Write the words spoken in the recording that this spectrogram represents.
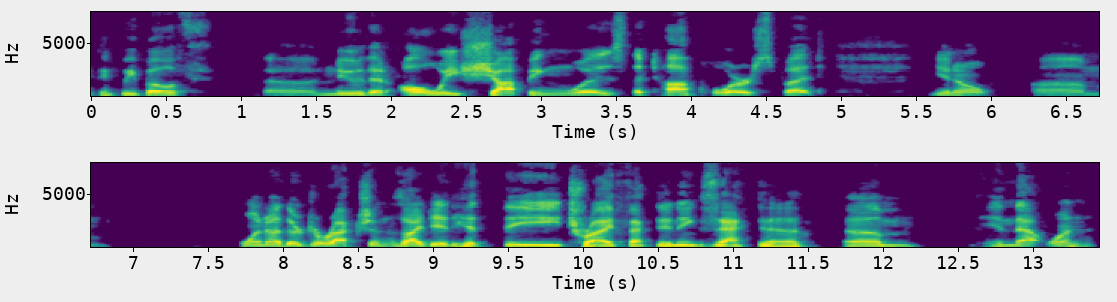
I think we both uh, knew that Always Shopping was the top horse, but you know, um, went other directions. I did hit the trifecta and exacta um, in that one,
